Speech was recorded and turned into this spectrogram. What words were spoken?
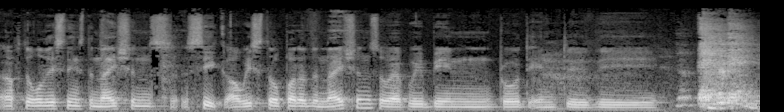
After all these things, the nations seek. Are we still part of the nations, or have we been brought into the?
